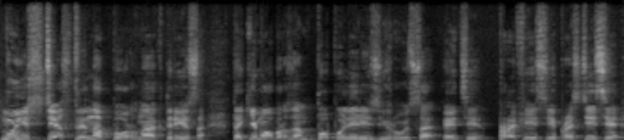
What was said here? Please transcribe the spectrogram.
ну, естественно, порноактриса. Таким образом, популяризируются эти профессии, простите.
